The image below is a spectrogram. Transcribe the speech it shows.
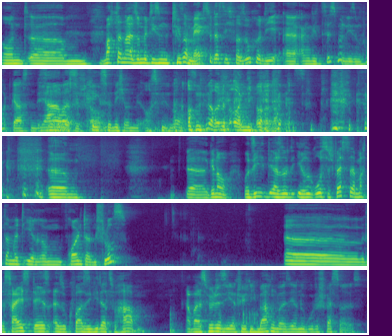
Und ähm, macht dann also mit diesem Typ. Typ, merkst du, dass ich versuche, die äh, Anglizismen in diesem Podcast ein bisschen Ja, aber das kriegst du nicht on, aus mir raus. On, on, raus. ähm, äh, genau. Und sie, also ihre große Schwester macht dann mit ihrem Freund dann Schluss. Äh, das heißt, der ist also quasi wieder zu haben. Aber das würde sie natürlich nicht machen, weil sie ja eine gute Schwester ist.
